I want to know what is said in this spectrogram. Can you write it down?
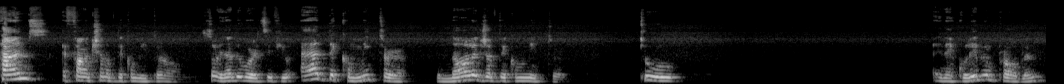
times a function of the committor only. So in other words, if you add the committor, the knowledge of the committor, to an equilibrium problem,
